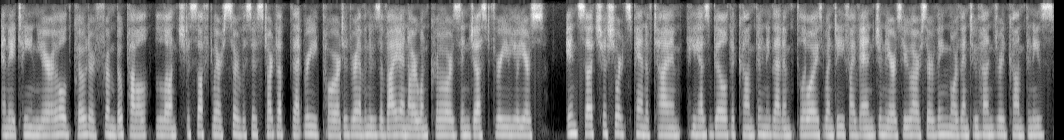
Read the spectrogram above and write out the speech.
an 18 year old coder from Bhopal, launched a software services startup that reported revenues of INR 1 crores in just three years. In such a short span of time, he has built a company that employs 25 engineers who are serving more than 200 companies.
